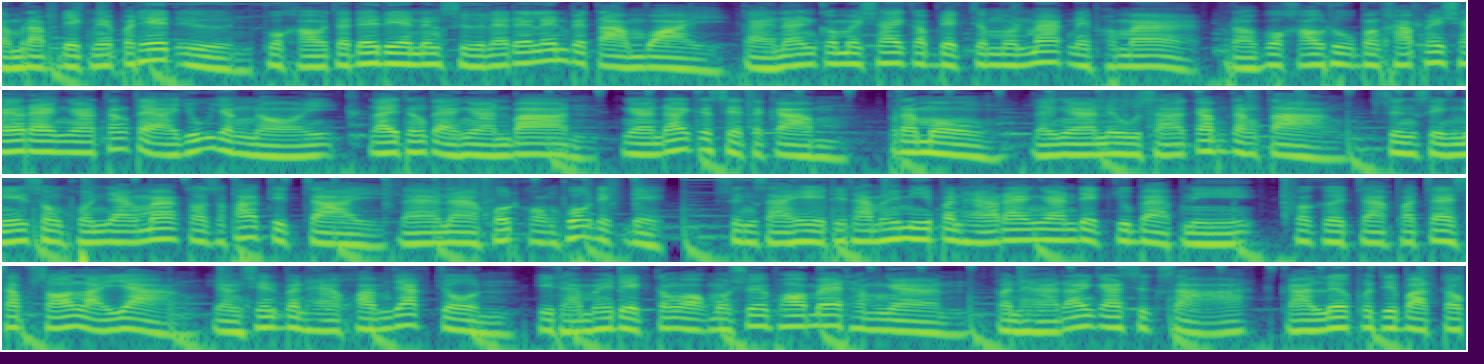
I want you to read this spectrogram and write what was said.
สำหรับเด็กในประเทศอื่น พวกเขาจะได้เรียนหนังสือและได้เล่นไปตามวัย แต่นั่นก็ไม่ใช่กับเด็กจำนวนมากในพม่า เพราะพวกเขาถูกบังคับให้ใช้แรงงานตั้งแต่อายุยังน้อย ไล่ตั้งแต่งานบ้าน งานด้านเกษตรกรรม ประมง และงานในอุตสาหกรรมต่างๆ ซึ่งสิ่งนี้ส่งผลอย่างมากต่อสภาพจิตใจ และอนาคตของพวกเด็ก ๆ ซึ่งสาเหตุที่ทำให้มีปัญหาแรงงานเด็กอยู่แบบนี้ ก็เกิดจากปัจจัยซับซ้อนหลายอย่าง อย่างเช่นปัญหาความยากจน ที่ทำให้เด็กต้องออกมาช่วยพ่อแม่ทำงาน ปัญหาด้านการศึกษา การเลือกปฏิบัติต่อ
